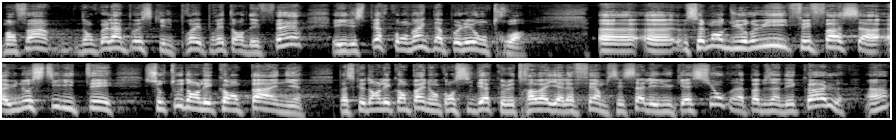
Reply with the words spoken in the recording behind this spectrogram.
Mais enfin, donc voilà un peu ce qu'il prétendait faire, et il espère convaincre Napoléon III. Euh, euh, seulement Duruy fait face à, une hostilité, surtout dans les campagnes, parce que dans les campagnes, on considère que le travail à la ferme, c'est ça l'éducation, qu'on n'a pas besoin d'école. Hein.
